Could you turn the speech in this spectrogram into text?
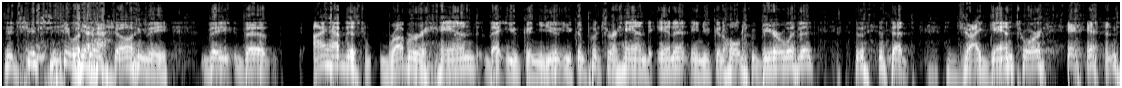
Did you see what Yeah. they're showing the the the I have this rubber hand that you can you you can put your hand in it and you can hold a beer with it. that gigantor hand.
